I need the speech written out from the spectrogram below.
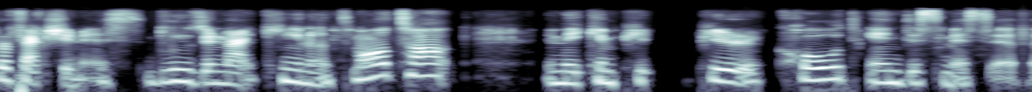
perfectionists. Blues are not keen on small talk and they can appear cold and dismissive.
